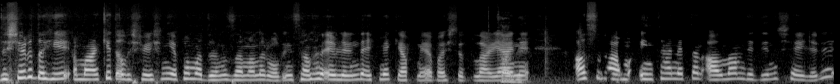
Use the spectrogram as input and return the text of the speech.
dışarı dahi market alışverişini yapamadığımız zamanlar oldu. İnsanlar evlerinde ekmek yapmaya başladılar. Yani Tabii. asla internetten almam dediğimiz şeyleri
